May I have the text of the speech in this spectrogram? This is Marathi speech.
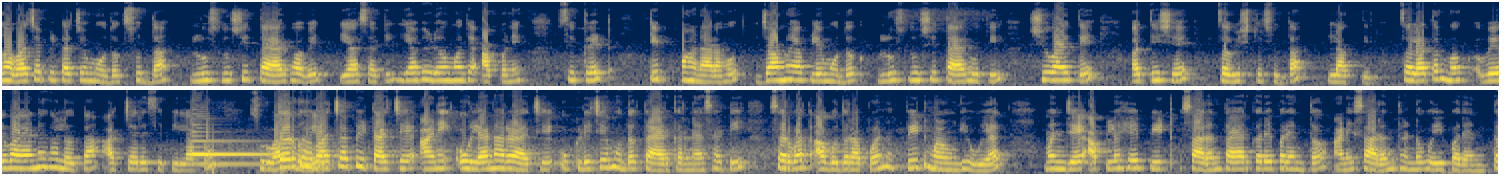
गव्हाच्या पिठाचे मोदकसुद्धा लुसलुशीत तयार व्हावेत. यासाठी या व्हिडिओमध्ये आपण एक सिक्रेट टिप पाहणार आहोत. ज्यामुळे आपले मोदक लुसलुशीत तयार होतील. शिवाय ते अतिशय चविष्ट सुद्धा लागतील. चला तर मग वेळ वाया न घालवता आजच्या रेसिपीला आपण सुरुवात तर गव्हाच्या पिठाचे आणि ओल्या नारळाचे उकडीचे मोदक तयार करण्यासाठी सर्वात अगोदर आपण पीठ मळून घेऊयात. म्हणजे आपलं हे पीठ सारण तयार करेपर्यंत आणि सारण थंड होईपर्यंत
